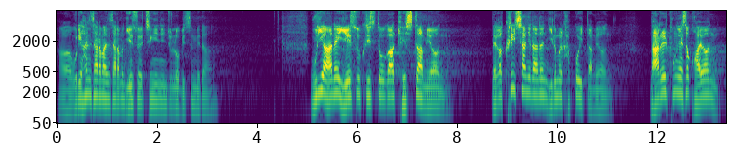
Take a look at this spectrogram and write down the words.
어, 우리 한 사람 한 사람은 예수의 증인인 줄로 믿습니다. 우리 안에 예수 그리스도가 계시다면 내가 크리스찬이라는 이름을 갖고 있다면 나를 통해서 과연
